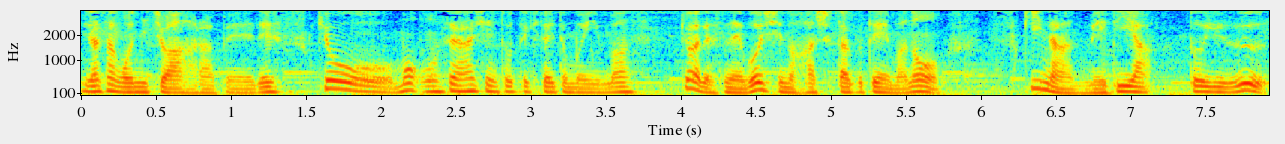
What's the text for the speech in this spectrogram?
皆さんこんにちは、ハラペです。今日も音声配信撮っていきたいと思います。今日はですね、 Voicy のハッシュタグテーマの好きなメディアという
